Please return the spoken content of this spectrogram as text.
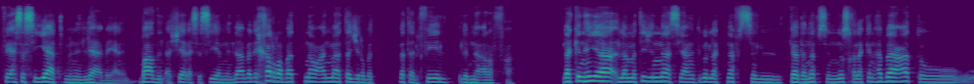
في أساسيات من اللعبة يعني بعض الأشياء الأساسية من اللعبة اللي خربت نوعا ما تجربة Battlefield اللي بنعرفها. لكن هي لما تيجي الناس يعني تقول لك نفس كذا نفس النسخة لكنها باعت و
